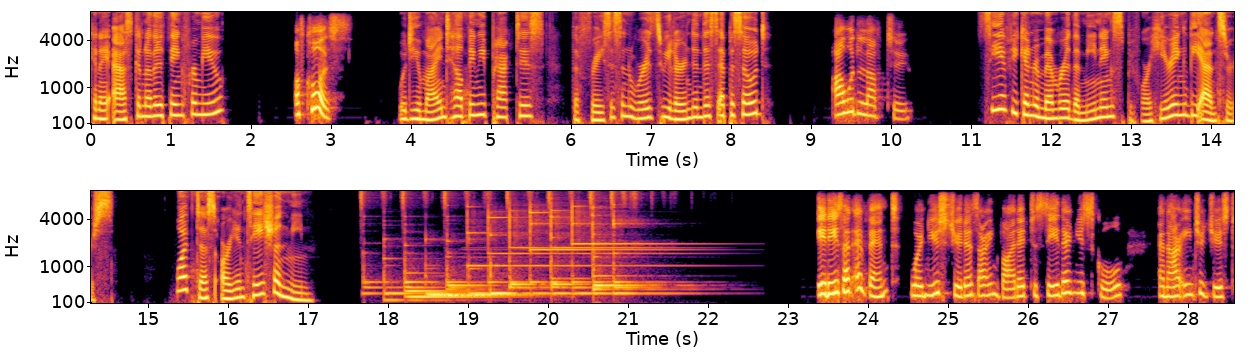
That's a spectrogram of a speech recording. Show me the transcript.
Can I ask another thing from you? Of course. Would you mind helping me practice the phrases and words we learned in this episode? I would love to. See if you can remember the meanings before hearing the answers. What does orientation mean? It is an event where new students are invited to see their new school and are introduced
